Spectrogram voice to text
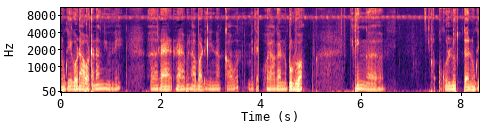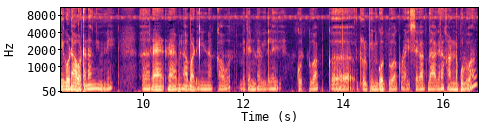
නුගේ ගොඩ අවටනං ඉන්නේ. රෑවෙලා බඩගින්නක් කවොත් මෙත හොයාගන්න පුළුවන්. ඉතිං ඔකුල්ලොත් නුගේ ගොඩ අවටනං ඉන්නේ. රෑවෙලා බඩගින්නක් කවොත් මෙතැන්ට විල්ල කොත්තුවක් ඩොල්පින් ගොත්තුවක් රයිස් එකක් දාගෙන කන්න පුළුවන්.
